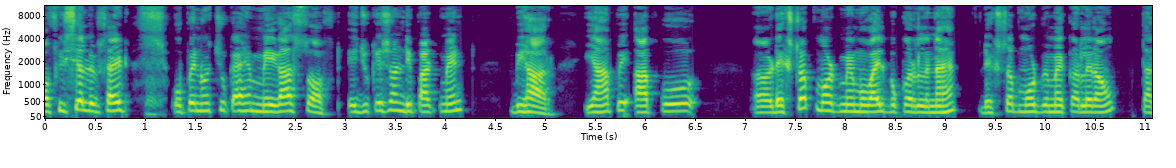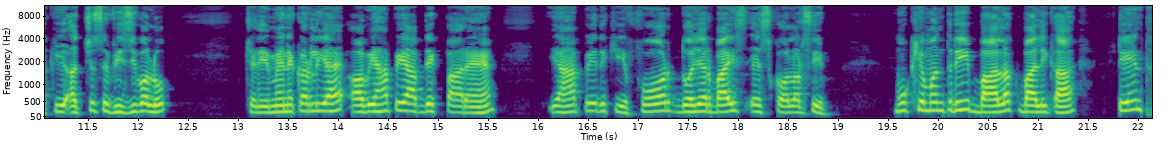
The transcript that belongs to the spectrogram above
ऑफिशियल वेबसाइट ओपन हो चुका है mega soft education department Bihar. यहाँ पे आपको डेस्कटॉप मोड में मोबाइल पर कर लेना है। डेस्कटॉप मोड पे मैं कर ले रहा हूँ। ताकि अच्छे से विजिबल हो। चलिए, मैंने कर लिया है। अब यहाँ पे आप देख पा रहे हैं, यहाँ पे देखिए फॉर 2022 स्कॉलरशिप मुख्यमंत्री बालक बालिका टेंथ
